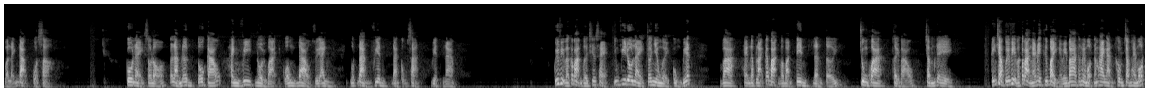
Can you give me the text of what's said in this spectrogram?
và lãnh đạo của sở. Cô này sau đó đã làm đơn tố cáo hành vi đổi bại của ông Đào Duy Anh, một đảng viên Đảng Cộng sản Việt Nam. Quý vị và các bạn vừa chia sẻ những video này cho nhiều người cùng biết và hẹn gặp lại các bạn vào bản tin lần tới. Trung Khoa Thời báo.de Kính chào quý vị và các bạn ngày hôm nay thứ Bảy, ngày 13 tháng 11 năm 2021.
